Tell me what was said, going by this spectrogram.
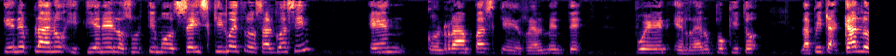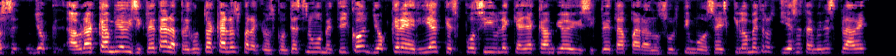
tiene plano y tiene los últimos 6 kilómetros, algo así, en, con rampas que realmente pueden enredar un poquito la pita. Carlos, yo, ¿habrá cambio de bicicleta? La pregunto a Carlos para que nos conteste un momentico. Yo creería que es posible que haya cambio de bicicleta para los últimos 6 kilómetros y eso también es clave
